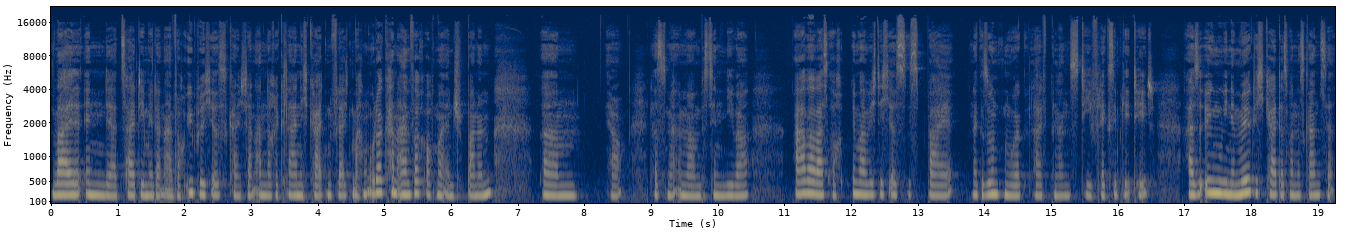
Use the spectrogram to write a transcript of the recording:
weil in der Zeit, die mir dann einfach übrig ist, kann ich dann andere Kleinigkeiten vielleicht machen oder kann einfach auch mal entspannen. Ähm, ja, das ist mir immer ein bisschen lieber. Aber was auch immer wichtig ist, ist bei einer gesunden Work-Life-Balance die Flexibilität. Also irgendwie eine Möglichkeit, dass man das Ganze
